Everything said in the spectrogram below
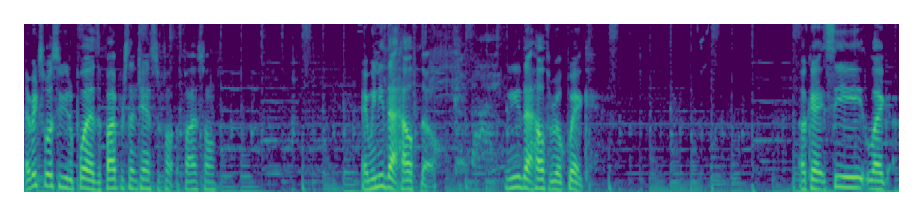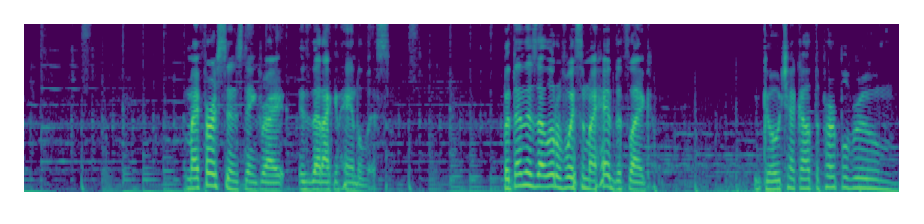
Every explosive you deploy has a 5% chance to five songs. Hey, we need that health though. We need that health real quick. Okay, see, like, my first instinct, right, is that I can handle this. But then there's that little voice in my head that's like, Go check out the purple room.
